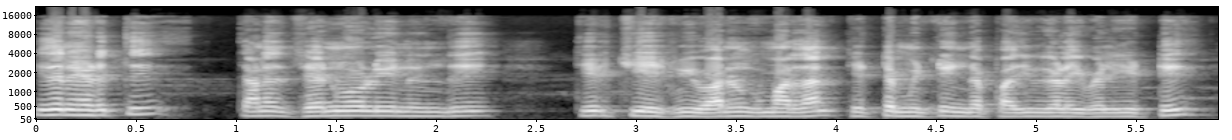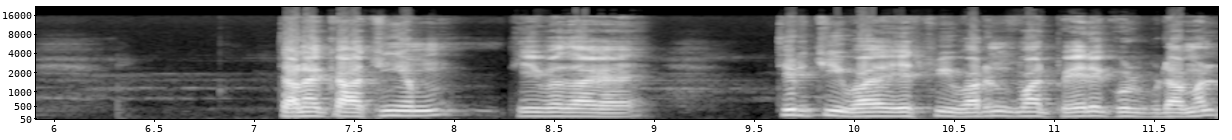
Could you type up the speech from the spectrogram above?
இதனையடுத்து தனது தென்மொழியிலிருந்து திருச்சி எஸ்பி வருண்குமார் தான் திட்டமிட்டு இந்த பதிவுகளை வெளியிட்டு தனக்கு அசிங்கம் செய்வதாக திருச்சி வ எஸ்பி வருண்குமார் பெயரை குறிப்பிடாமல்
